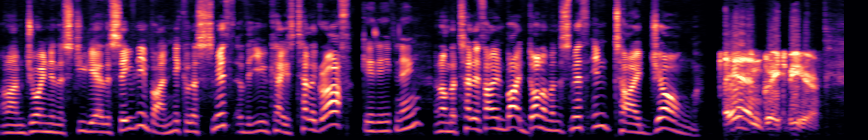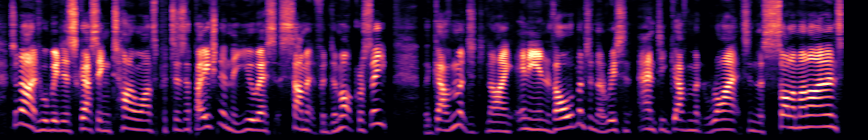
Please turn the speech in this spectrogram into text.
And I'm joined in the studio this evening by Nicola Smith of the UK's Telegraph. Good evening. And on the telephone by Donovan Smith in Taichung. And great to be here. Tonight we'll be discussing Taiwan's participation in the US Summit for Democracy, the government denying any involvement in the recent anti-government riots in the Solomon Islands,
